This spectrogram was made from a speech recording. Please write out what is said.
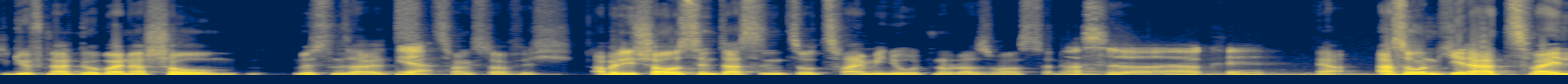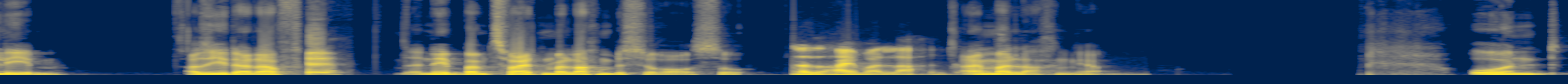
Die dürfen halt nur bei einer Show, müssen sie halt Ja. zwangsläufig. Aber die Shows sind, das sind so zwei Minuten oder sowas dann. Achso, ja, okay. Ja. Achso, und jeder hat zwei Leben. Also jeder darf. Okay. Nee, beim zweiten Mal lachen bist du raus. So. Also einmal lachen. Einmal lachen, ja. Und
